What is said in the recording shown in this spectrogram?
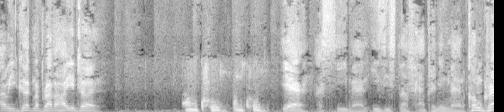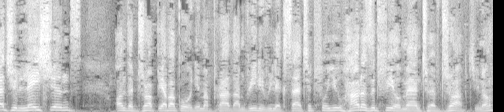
How are you good, my brother? How you doing? I'm cool. I'm cool. Yeah, I see, man. Easy stuff happening, man. Congratulations on the drop, Yabakoni, my brother. I'm really, really excited for you. How does it feel, man, to have dropped, you know?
